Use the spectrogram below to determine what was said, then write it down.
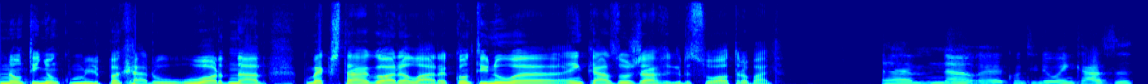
não tinham como lhe pagar o, o ordenado. Como é que está agora, Lara? Continua em casa ou já regressou ao trabalho? Um, não, uh, continuo em casa.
